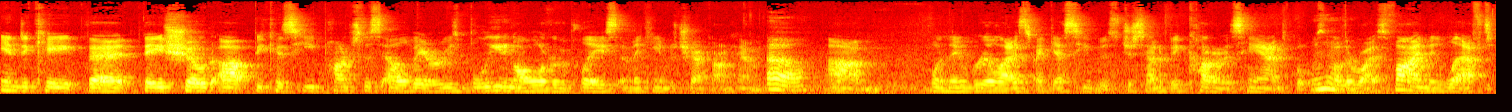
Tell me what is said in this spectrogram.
indicate that they showed up because he punched this elevator. He's bleeding all over the place, and they came to check on him. oh, Um, when they realized, I guess he was just had a big cut on his hand, but Mm-hmm. was otherwise fine. They left,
